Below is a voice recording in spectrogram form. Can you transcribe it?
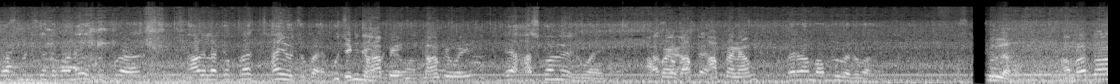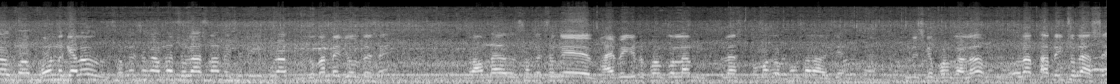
कॉस्मेटिक का दुकान है उसमें पूरा आग लग के पूरा छाई हो चुका है कुछ ये भी नहीं कहाँ पे बचा वहाँ। कहाँ पे हुआ ये ये हास्को में हुआ है आपका आप- आपका नाम मेरा नाम बबलू गरुआ है শুনলাম আমরা তো ফোন গেল সঙ্গে সঙ্গে আমরা চলে আসলাম এসে দেখি পুরো দোকানটাই চলতেছে তো আমরা সঙ্গে সঙ্গে ফায়ার ব্রিগেডে ফোন করলাম প্লাস তোমাকে ফোন করা হয়েছে পুলিশকে ফোন করা ওরা তাতেই চলে আসে।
